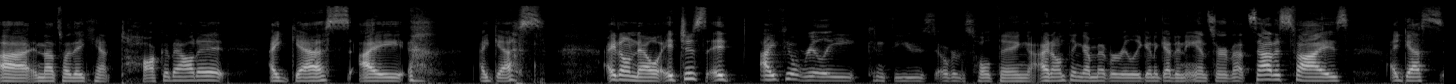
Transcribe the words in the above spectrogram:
uh and that's why they can't talk about it. I guess I I guess I don't know. It just it I feel really confused over this whole thing. I don't think I'm ever really going to get an answer that satisfies, I guess,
